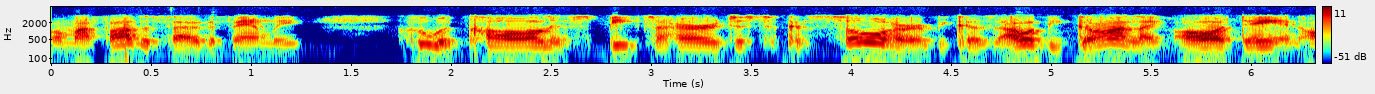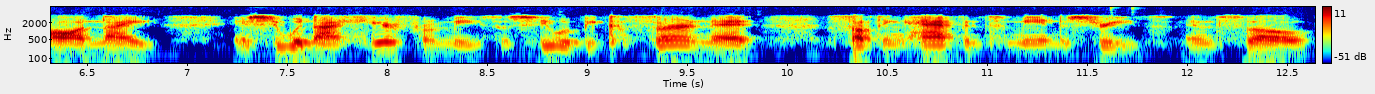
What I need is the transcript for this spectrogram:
on my father's side of the family who would call and speak to her just to console her because I would be gone like all day and all night and she would not hear from me. So she would be concerned that something happened to me in the streets. And so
